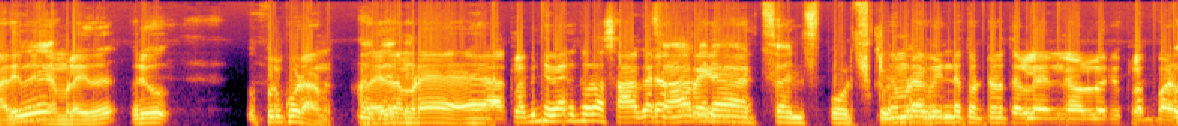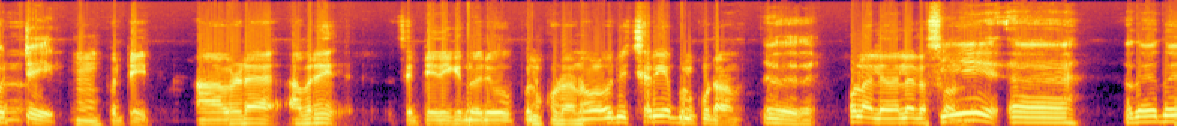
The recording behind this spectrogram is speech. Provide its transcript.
ആദ്യം നമ്മൾ നമ്മളിത് ഒരു പുൽക്കൂടാണ്. അതായത് നമ്മുടെ ക്ലബിന്റെ പേരത്തോടെ സാഗര ആർട്സ് ആൻഡ് സ്പോർട്സ് നമ്മുടെ ക്ലബ് വീടിന്റെ തൊട്ടടുത്തുള്ള ഒരു ക്ലബ്ബാണ് പൊറ്റയിൽ. അവിടെ അവർ സെറ്റ് ചെയ്തിരിക്കുന്ന ഒരു പുൽക്കൂടാണ്. ഒരു ചെറിയ പുൽക്കൂടാണ്. കൊള്ളാല്ലേ നല്ല ആ, അതായത്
